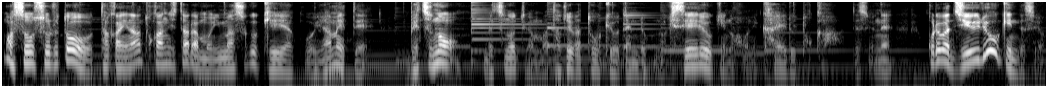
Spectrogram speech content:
まあそうすると高いなと感じたらもう今すぐ契約をやめて別の別のっていうか、まあ、例えば東京電力の規制料金の方に変えるとかですよね。これは自由料金ですよ。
